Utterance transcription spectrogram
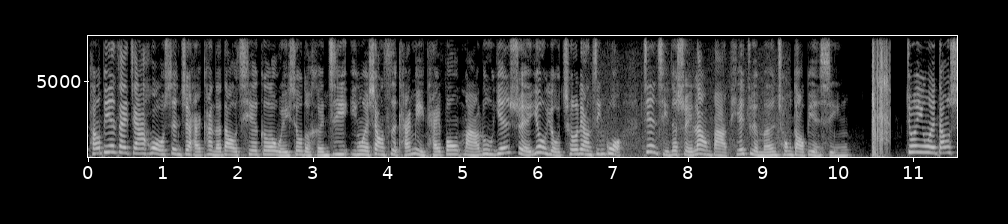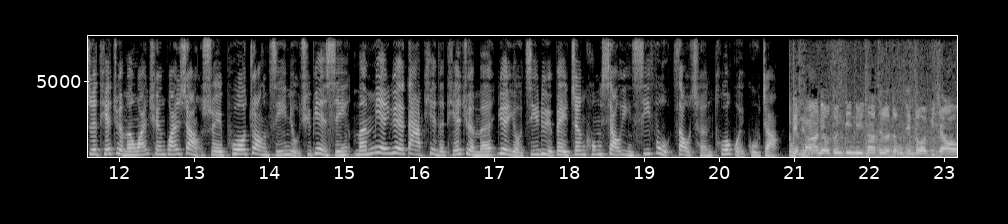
旁边在加厚，甚至还看得到切割维修的痕迹。因为上次凯米台风，马路淹水，又有车辆经过，溅起的水浪把铁卷门冲到变形。就因为当时铁卷门完全关上，水波撞击扭曲变形，门面越大片的铁卷门越有几率被真空效应吸附，造成脱轨故障。点八牛顿定律，它这个中间都会比较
